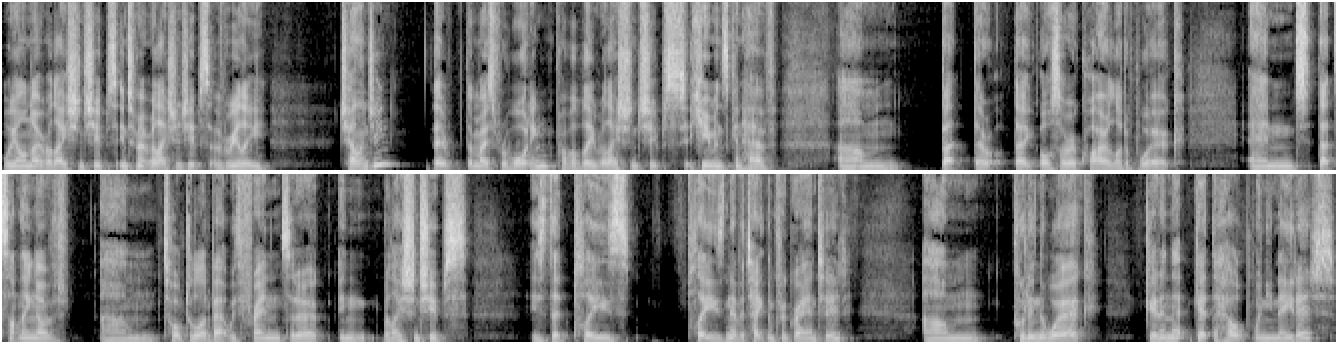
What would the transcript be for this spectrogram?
we all know relationships, intimate relationships, are really challenging. They're the most rewarding, probably, relationships humans can have. Um, but they also require a lot of work. And that's something I've um, talked a lot about with friends that are in relationships is that please, please never take them for granted. Um, put in the work, get in that, get the help when you need it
